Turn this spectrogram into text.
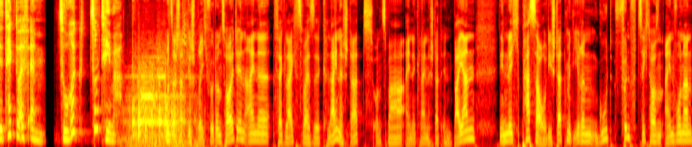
Detektor FM. Zurück zum Thema. Unser Stadtgespräch führt uns heute in eine vergleichsweise kleine Stadt, und zwar eine kleine Stadt in Bayern, nämlich Passau. Die Stadt mit ihren gut 50.000 Einwohnern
